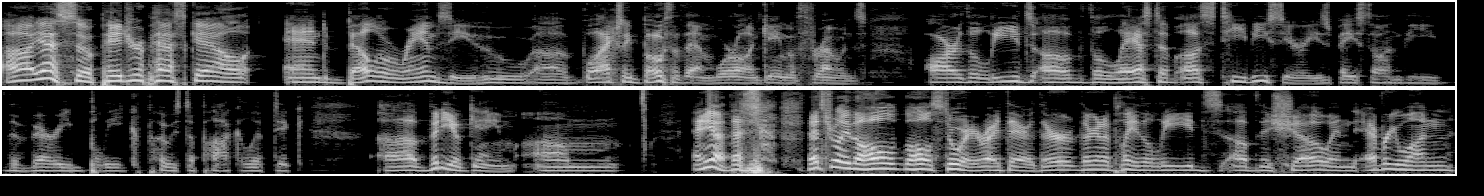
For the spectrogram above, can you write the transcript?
Uh, yes, so Pedro Pascal and Bella Ramsey, who uh, well, actually both of them were on Game of Thrones, are the leads of the Last of Us TV series, based on the the very bleak post apocalyptic uh, video game. Um, and yeah, that's that's really the whole the whole story right there. They're they're going to play the leads of the show, and everyone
